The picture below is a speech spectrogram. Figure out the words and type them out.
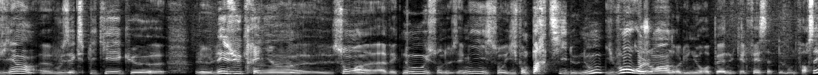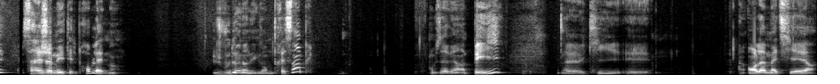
vient euh, vous expliquer que euh, les Ukrainiens sont avec nous, ils sont nos amis, ils font partie de nous, ils vont rejoindre l'Union Européenne et qu'elle fait cette demande forcée, ça n'a jamais été le problème. Hein. Je vous donne un exemple très simple. Vous avez un pays qui est en la matière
